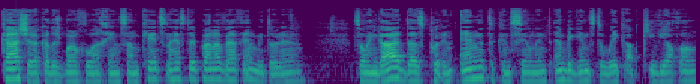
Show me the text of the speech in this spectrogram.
כאשר הקדוש ברוך הוא אכן שם קץ להסתר פניו ואכן מתעורר. So when God does put an end to concealment and begins to wake up כביכול,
